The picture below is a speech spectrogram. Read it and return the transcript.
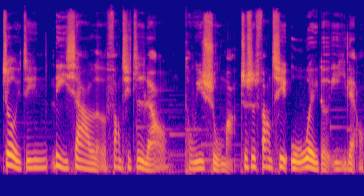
就已经立下了放弃治疗同意书嘛，就是放弃无谓的医疗，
